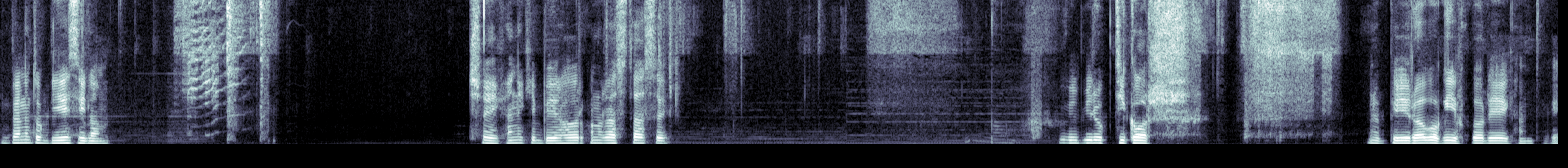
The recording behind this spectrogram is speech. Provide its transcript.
এখানে তো গিয়েছিলাম। আচ্ছা এখানে কি বের হওয়ার কোনো রাস্তা আছে? খুবই বিরক্তিকর। বেরোবো কি করে এখান থেকে?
